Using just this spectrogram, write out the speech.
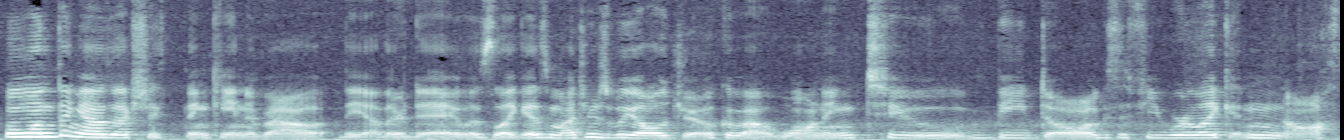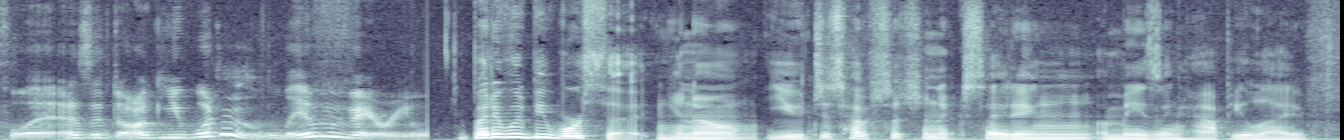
Well, one thing I was actually thinking about the other day was like, as much as we all joke about wanting to be dogs, if you were like nothlit as a dog, you wouldn't live very long. But it would be worth it, you know. You just have such an exciting, amazing, happy life.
